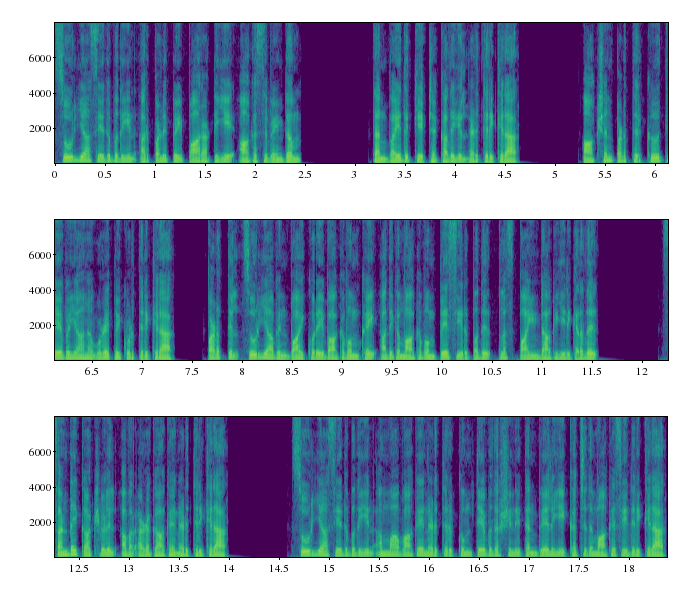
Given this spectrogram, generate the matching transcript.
சூர்யா சேதுபதியின் அர்ப்பணிப்பை பாராட்டியே ஆகச வேண்டும். தன் வயதுக்கேற்ற கதையில் நடித்திருக்கிறார். ஆக்ஷன் படத்திற்கு தேவையான உழைப்பை கொடுத்திருக்கிறார். படத்தில் சூர்யாவின் வாய் குறைவாகவும் கை அதிகமாகவும் பேசியிருப்பது பிளஸ் பாயிண்டாக இருக்கிறது. சண்டை காட்சிகளில் அவர் அழகாக நடித்திருக்கிறார். சூர்யா சேதுபதியின் அம்மாவாக நடித்திருக்கும் தேவதர்ஷினி தன் வேலையை கச்சிதமாக செய்திருக்கிறார்.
